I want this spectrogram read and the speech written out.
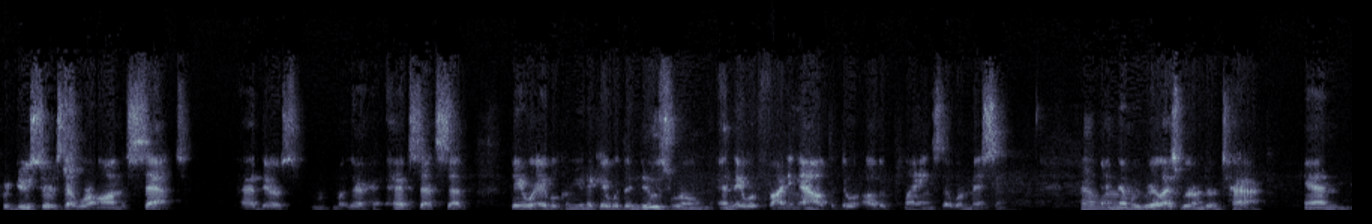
producers that were on the set had their their headsets set they were able to communicate with the newsroom and they were finding out that there were other planes that were missing Oh, wow. and then we realized we were under attack. And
